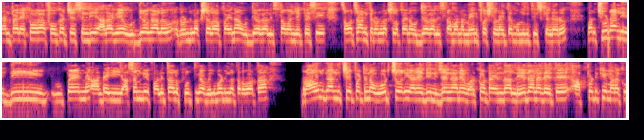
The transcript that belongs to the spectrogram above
దానిపైన ఎక్కువగా ఫోకస్ చేసింది. అలాగే ఉద్యోగాలు రెండు లక్షల పైన ఉద్యోగాలు ఇస్తామని చెప్పేసి సంవత్సరానికి రెండు లక్షల పైన ఉద్యోగాలు ఇస్తామన్న మేనిఫెస్టో అయితే ముందుకు తీసుకెళ్ళారు. మరి చూడాలి దీ ఉప అంటే ఈ అసెంబ్లీ ఫలితాలు పూర్తిగా వెలువడిన తర్వాత రాహుల్ గాంధీ చేపట్టిన ఓట్ చోరీ అనేది నిజంగానే వర్కౌట్ అయిందా లేదా అనేది అయితే అప్పటికి మనకు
